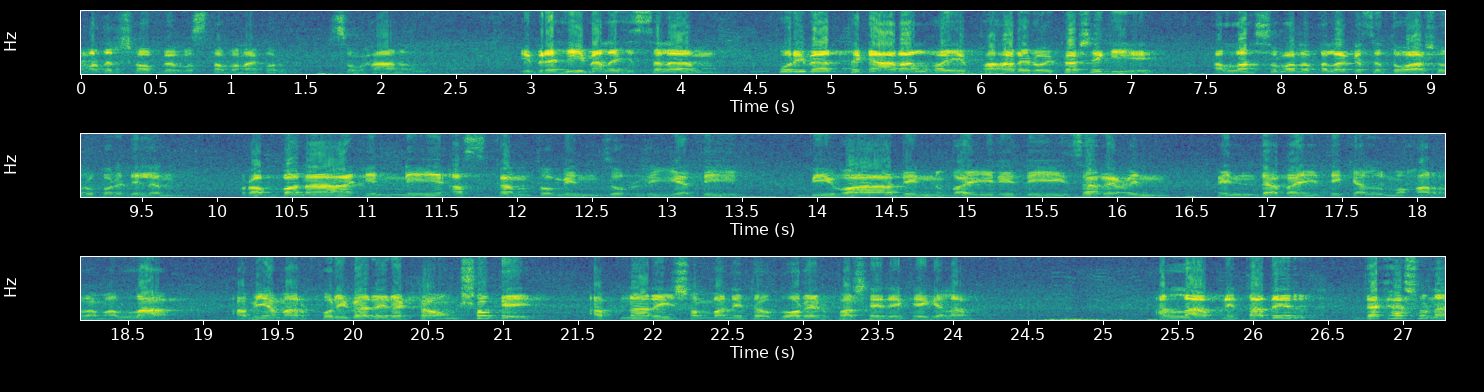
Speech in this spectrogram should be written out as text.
আমাদের সব ব্যবস্থাপনা করবে। সোহান আল্লাহ ইব্রাহিম আলহিসাল্লাম পরিবার থেকে আড়াল হয়ে পাহাড়ের ওই পাশে গিয়ে আল্লাহ সুবান তালার কাছে দোয়া শুরু করে দিলেন, রব্বানা ইন্নি আসকান্ত মিন জুররিয়াতি বিওয়াদিন গায়রি দি জারইন ইনদা আল্লাহ, আমি আমার পরিবারের একটা অংশকে আপনার এই সম্মানিত ঘরের পাশে রেখে গেলাম। আল্লাহ, আপনি তাদের দেখাশোনা,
